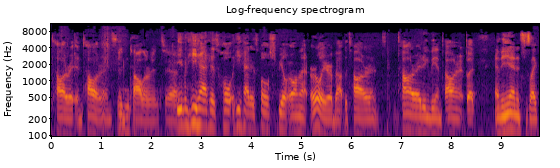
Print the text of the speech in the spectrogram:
tolerate intolerance. And Intolerance, yeah. even he had his whole he had his whole spiel on that earlier about the tolerance tolerating the intolerant, but in the end, it's just like.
